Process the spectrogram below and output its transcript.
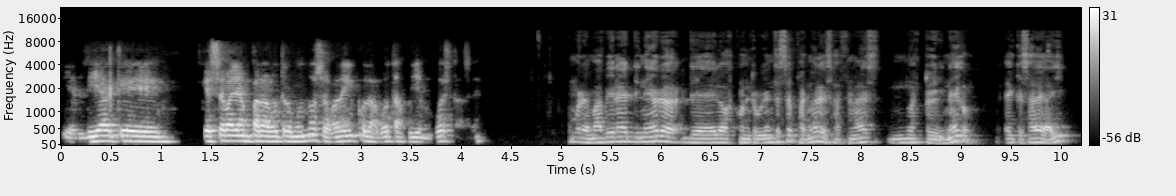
Y el día que, que se vayan para el otro mundo se van a ir con las botas bien puestas. ¿eh? Hombre, más bien el dinero de los contribuyentes españoles, al final es nuestro dinero, el que sale de ahí.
